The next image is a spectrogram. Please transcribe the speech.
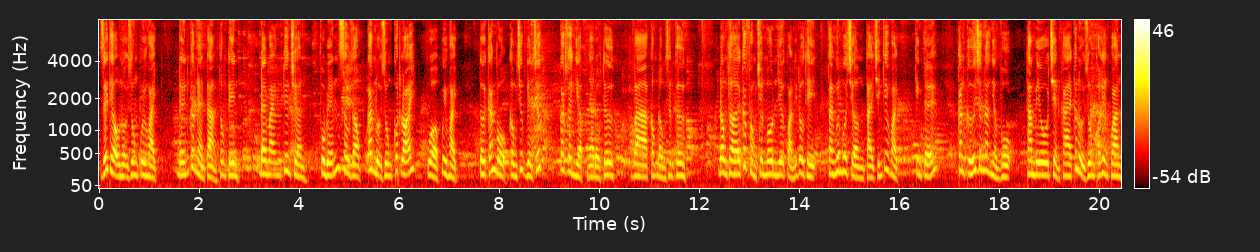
giới thiệu nội dung quy hoạch đến các nền tảng thông tin, đẩy mạnh tuyên truyền, phổ biến sâu rộng các nội dung cốt lõi của quy hoạch tới cán bộ, công chức viên chức, các doanh nghiệp, nhà đầu tư và cộng đồng dân cư. Đồng thời các phòng chuyên môn như quản lý đô thị, tài nguyên môi trường, tài chính kế hoạch, kinh tế, căn cứ chức năng nhiệm vụ, tham mưu triển khai các nội dung có liên quan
